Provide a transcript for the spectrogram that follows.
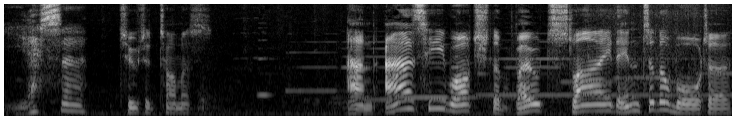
Yes, sir, tooted Thomas. And as he watched the boat slide into the water,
